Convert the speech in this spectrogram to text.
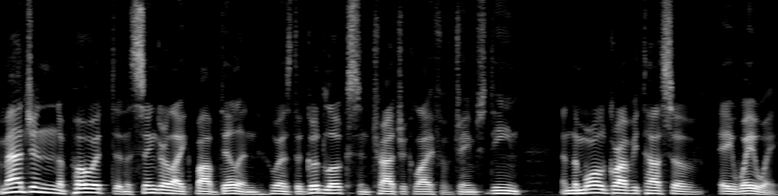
Imagine a poet and a singer like Bob Dylan, who has the good looks and tragic life of James Dean and the moral gravitas of Ai Weiwei.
